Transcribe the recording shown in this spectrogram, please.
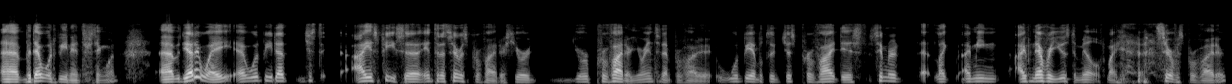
Uh, but that would be an interesting one. Uh, but the other way uh, would be that just ISPs, uh, internet service providers, your your provider, your internet provider, would be able to just provide this similar. Uh, like, I mean, I've never used a mail of my service provider,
